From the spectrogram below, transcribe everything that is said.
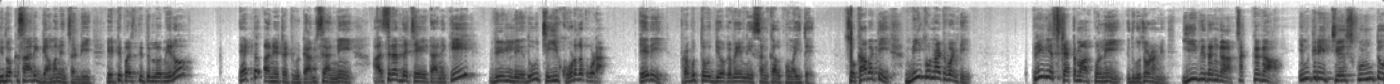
ఇది ఒకసారి గమనించండి. ఎట్టి పరిస్థితుల్లో మీరు టెట్ అనేటటువంటి అంశాన్ని అశ్రద్ధ చేయడానికి వీలు లేదు చేయకూడదు కూడా. ఏది? ప్రభుత్వ ఉద్యోగమే నీ సంకల్పం అయితే. సో కాబట్టి మీకున్నటువంటి ప్రీవియస్ టెట్ మార్కుల్ని ఇదిగో చూడండి. ఈ విధంగా చక్కగా ఇంక్రీజ్ చేసుకుంటూ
